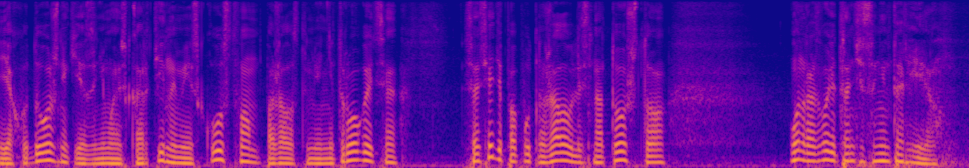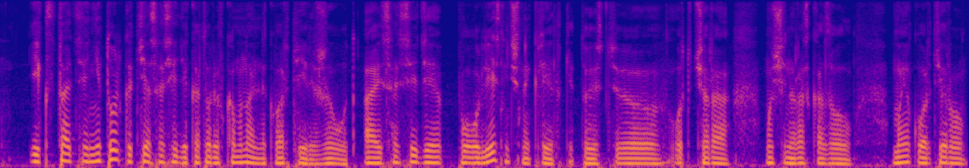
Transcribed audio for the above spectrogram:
я художник, я занимаюсь картинами, искусством, пожалуйста, меня не трогайте. Соседи попутно жаловались на то, что он разводит антисанитарию. И, кстати, не только те соседи, которые в коммунальной квартире живут, а и соседи по лестничной клетке. То есть, э, вот вчера мужчина рассказывал, в мою квартиру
